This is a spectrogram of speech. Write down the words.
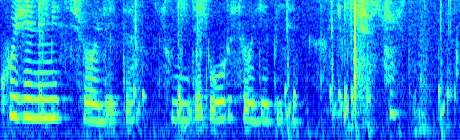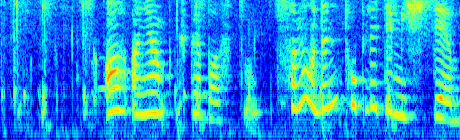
Kuzenimiz söyledi. Sonunda doğru söyleyebildin. Sus. Ah ayağım küpe bastım. Sana odanı topla demiştim.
